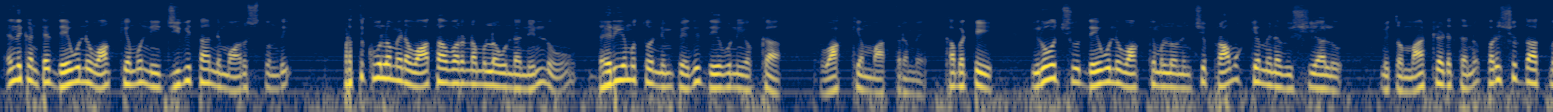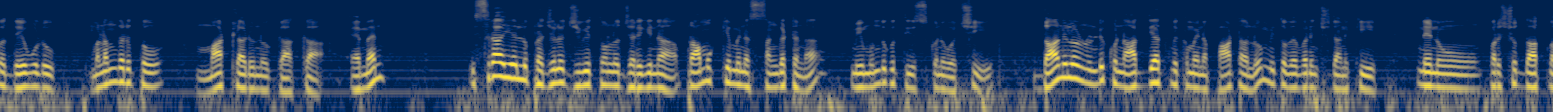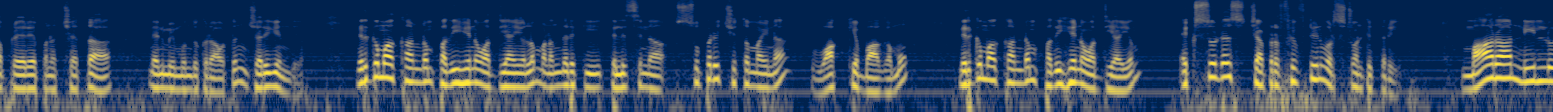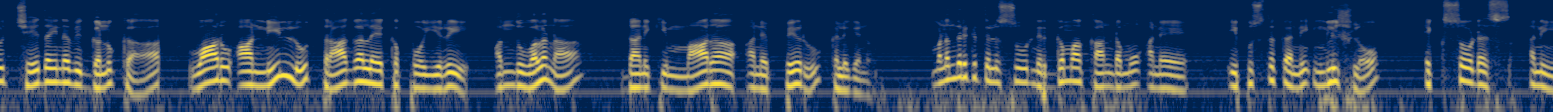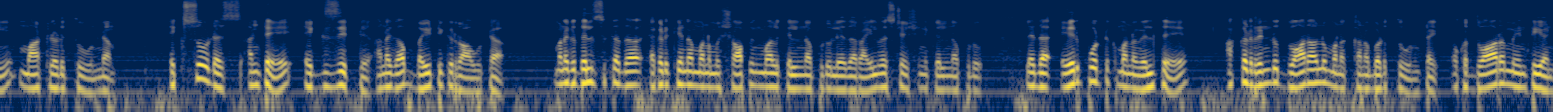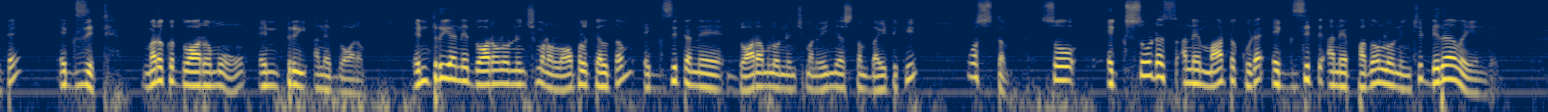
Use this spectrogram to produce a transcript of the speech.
ఎందుకంటే దేవుని వాక్యము నీ జీవితాన్ని మారుస్తుంది. ప్రతికూలమైన వాతావరణంలో ఉన్న నిన్ను ధైర్యముతో నింపేది దేవుని యొక్క వాక్యం మాత్రమే. కాబట్టి ఈరోజు దేవుని వాక్యంలో నుంచి ప్రాముఖ్యమైన విషయాలు మీతో మాట్లాడతాను. పరిశుద్ధాత్మ దేవుడు మనందరితో మాట్లాడును గాక. ఎమెన్ ఇస్రాయేలు ప్రజల జీవితంలో జరిగిన ప్రాముఖ్యమైన సంఘటన మీ ముందుకు తీసుకుని వచ్చి దానిలో నుండి కొన్ని ఆధ్యాత్మికమైన పాఠాలు మీతో వివరించడానికి నేను పరిశుద్ధాత్మ ప్రేరేపణ చేత నేను మీ ముందుకు రావటం జరిగింది. నిర్గమాకాండం పదిహేనవ అధ్యాయంలో మనందరికీ తెలిసిన సుపరిచితమైన వాక్య భాగము. నిర్గమాకాండం పదిహేనవ అధ్యాయం Exodus chapter fifteen verse twenty three Mara నీళ్ళు చేదైనవి గనుక వారు ఆ నీళ్ళు త్రాగలేకపోయిరి. అందువలన దానికి మారా అనే పేరు కలిగెను. మనందరికీ తెలుసు నిర్గమకాండము అనే ఈ పుస్తకాన్ని ఇంగ్లీష్లో ఎక్సోడస్ అని మాట్లాడుతూ ఉన్నాం. ఎక్సోడస్ అంటే ఎగ్జిట్ అనగా బయటికి రావుట. మనకు తెలుసు కదా ఎక్కడికైనా మనం షాపింగ్ మాల్కి వెళ్ళినప్పుడు లేదా రైల్వే స్టేషన్కి వెళ్ళినప్పుడు లేదా ఎయిర్పోర్ట్కి మనం వెళ్తే అక్కడ రెండు ద్వారాలు మనకు కనబడుతూ ఉంటాయి. ఒక ద్వారం ఏంటి అంటే ఎగ్జిట్ మరొక ద్వారము ఎంట్రీ అనే ద్వారం. ఎంట్రీ అనే ద్వారంలో నుంచి మనం లోపలికి వెళ్తాం. ఎగ్జిట్ అనే ద్వారంలో నుంచి మనం ఏం చేస్తాం? బయటికి వస్తాం. సో ఎక్సోడస్ అనే మాట కూడా ఎగ్జిట్ అనే పదంలో నుంచి డిరైవ్ అయ్యింది.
